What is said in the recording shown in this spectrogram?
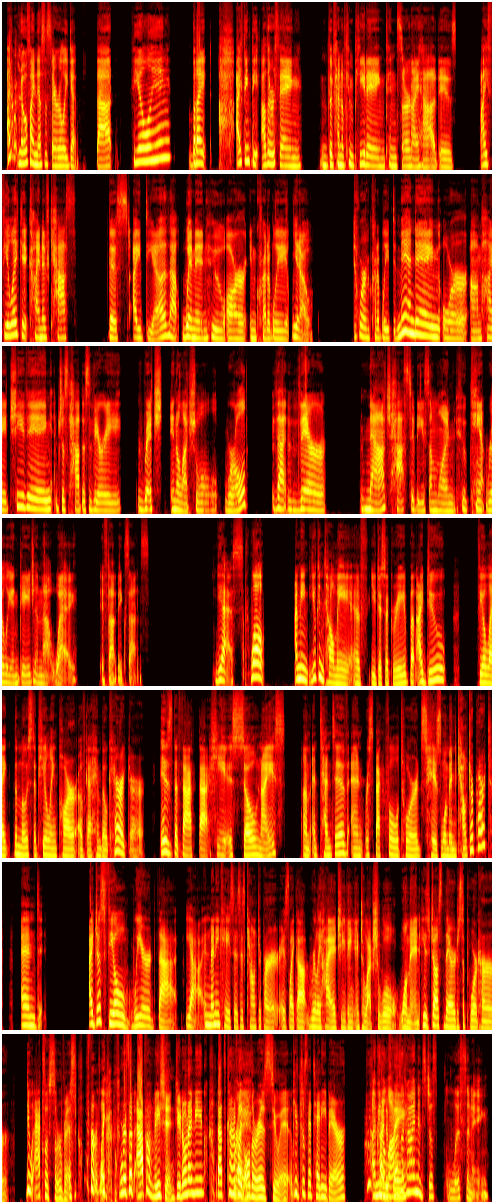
I don't know if I necessarily get that feeling, but I I think the other thing, the kind of competing concern I have is I feel like it kind of casts this idea that women who are incredibly, you know, who are incredibly demanding or um, high achieving just have this very rich intellectual world that their match has to be someone who can't really engage in that way, if that makes sense. Yes. Well, I mean, you can tell me if you disagree, but I do feel like the most appealing part of the himbo character is the fact that he is so nice, um, attentive, and respectful towards his woman counterpart. And I just feel weird that, yeah, in many cases, his counterpart is like a really high achieving intellectual woman. He's just there to support her, do acts of service for like words of affirmation. Do you know what I mean? That's kind of like all there is to it. He's just a teddy bear. I mean, a of lot of the time it's just listening.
